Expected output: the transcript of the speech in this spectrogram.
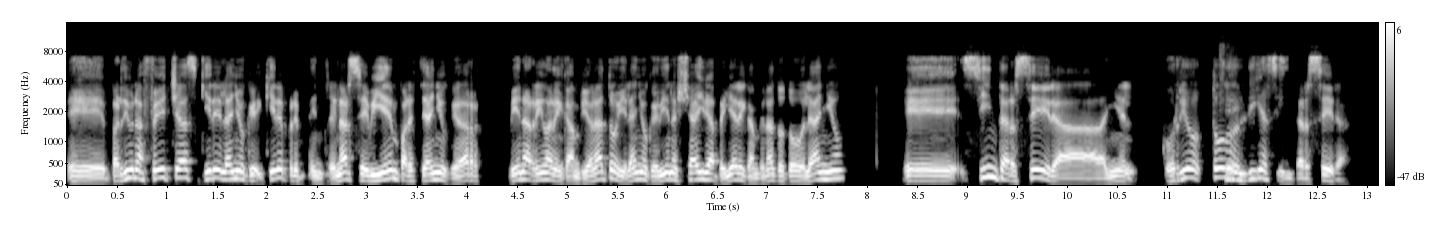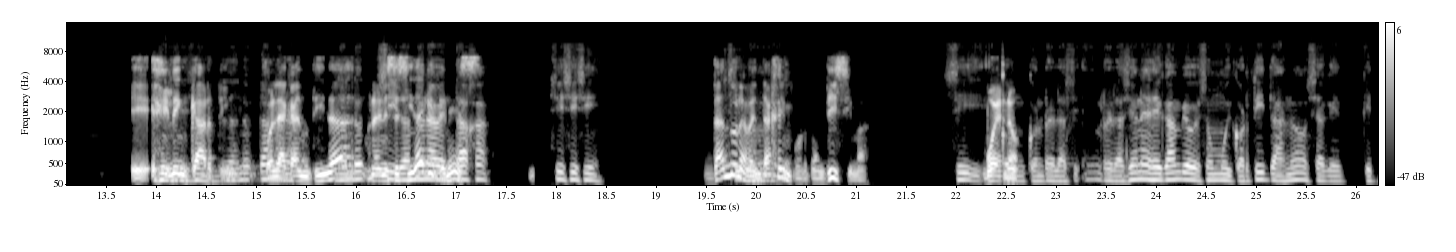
eh, perdió unas fechas, quiere el año que quiere entrenarse bien para este año quedar bien arriba en el campeonato y el año que viene ya ir a pelear el campeonato todo el año. Eh, sin tercera, Daniel, corrió todo el día sin tercera. Eh, el en karting, con la cantidad, con la necesidad que ventaja. Sí, sí, sí. Dando una ventaja importantísima. Sí, bueno. con, relaciones de cambio que son muy cortitas, ¿no? O sea, que, que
